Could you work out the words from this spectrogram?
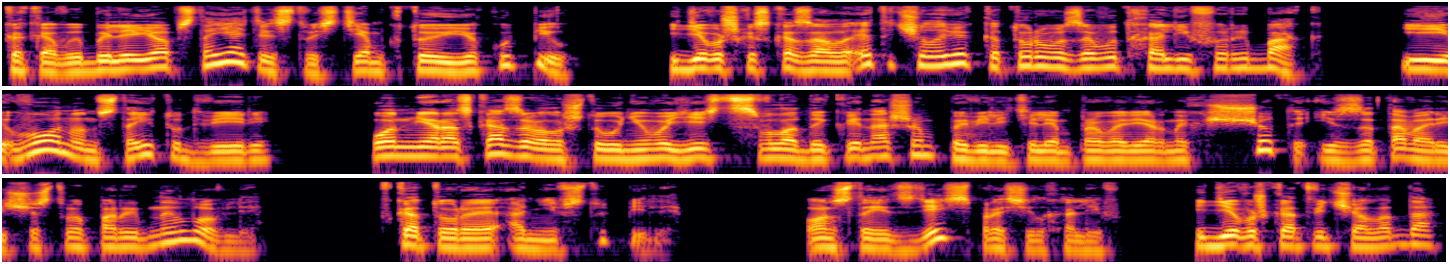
каковы были ее обстоятельства с тем, кто ее купил. И девушка сказала, это человек, которого зовут халифа Рыбак, и вон он стоит у двери. Он мне рассказывал, что у него есть с владыкой нашим, повелителем правоверных, счеты из-за товарищества по рыбной ловле, в которое они вступили. — Он стоит здесь? — спросил халиф. И девушка отвечала «да».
